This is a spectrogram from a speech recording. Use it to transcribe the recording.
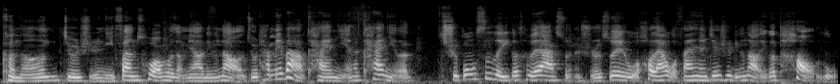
可能就是你犯错或怎么样，领导就是他没办法开你，他开你了是公司的一个特别大损失。所以我后来我发现这是领导一个套路，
